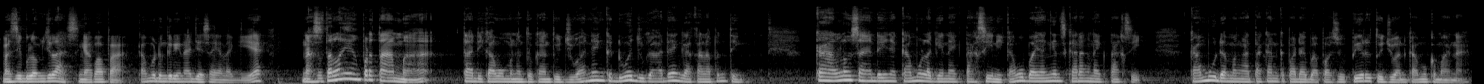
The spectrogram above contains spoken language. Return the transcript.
Masih belum jelas? Nggak apa-apa. Kamu dengerin aja saya lagi ya. Nah, setelah yang pertama, tadi kamu menentukan tujuan, yang kedua juga ada yang nggak kalah penting. Kalau seandainya kamu lagi naik taksi nih, kamu bayangin sekarang naik taksi. Kamu udah mengatakan kepada bapak supir tujuan kamu ke mana.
